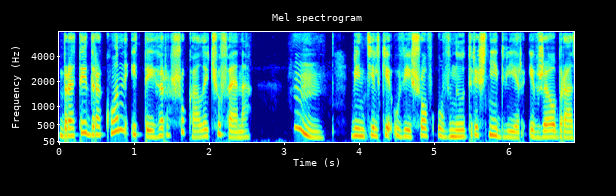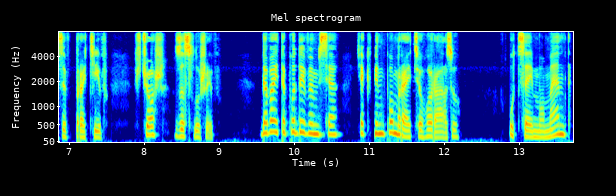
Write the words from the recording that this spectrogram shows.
брати дракон і тигр шукали Чуфена. Хм, він тільки увійшов у внутрішній двір і вже образив братів. Що ж, заслужив. Давайте подивимося, як він помре цього разу. У цей момент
